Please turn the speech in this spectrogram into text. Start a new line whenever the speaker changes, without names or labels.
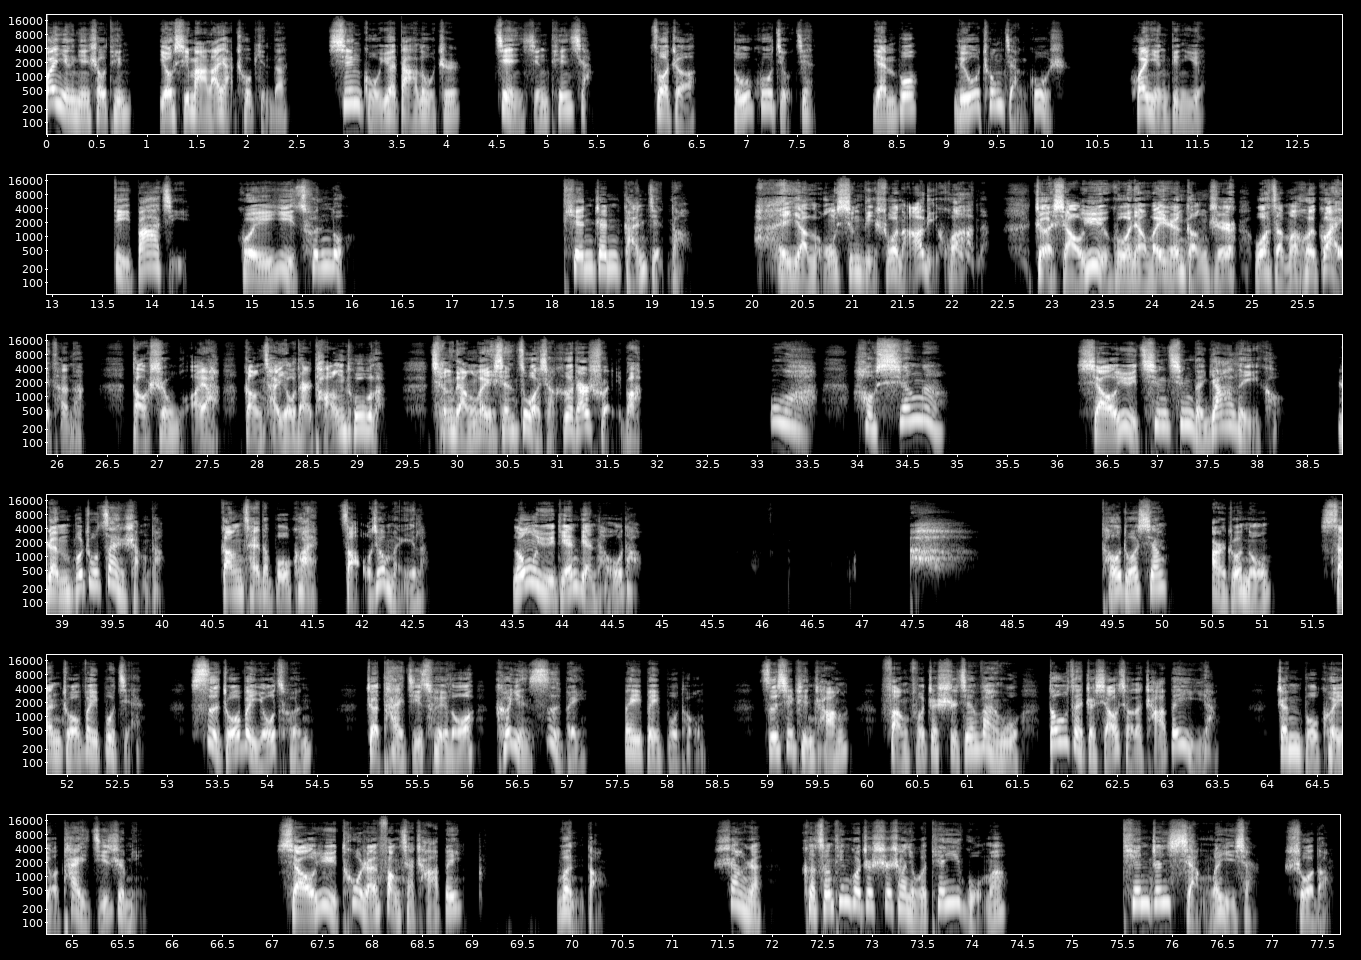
欢迎您收听由喜马拉雅出品的《新古月大陆之剑行天下》，作者独孤九剑，演播刘冲讲故事。欢迎订阅。第八集，诡异村落。天真赶紧道：“
哎呀，龙兄弟说哪里话呢？这小玉姑娘为人耿直，我怎么会怪她呢？倒是我呀，刚才有点唐突了。”请两位先坐下喝点水吧。
哇，好香啊！小玉轻轻的压了一口，忍不住赞赏道：“刚才的不快早就没了。”龙宇点点头道：“啊，头着香，二着浓，三着味不减，四着味犹存。这太极翠螺可饮四杯，杯杯不同。”仔细品尝，仿佛这世间万物都在这小小的茶杯一样，真不愧有太极之名。小玉突然放下茶杯，问道：“上人，可曾听过这世上有个天一谷吗？”天真想了一下，说道：“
